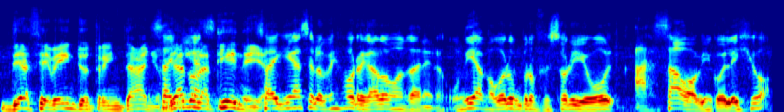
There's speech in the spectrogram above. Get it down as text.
de hace 20 o 30 años, ¿Sabe ya no la tiene ya. ¿Sabe quién hace lo mismo? Ricardo Montaner. Un día me acuerdo un profesor llevó asado a mi colegio.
